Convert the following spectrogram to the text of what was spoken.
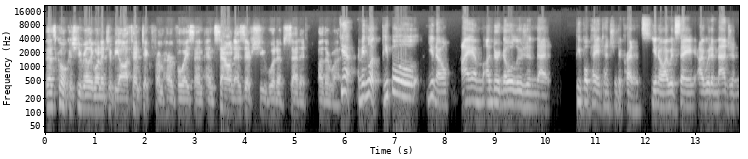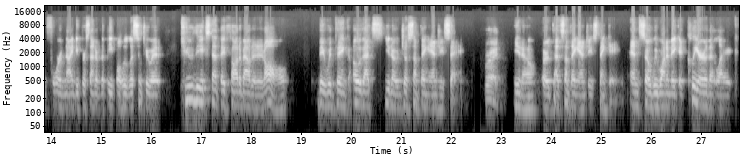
That's cool because she really wanted to be authentic from her voice and, and sound as if she would have said it otherwise. Yeah. I mean, look, people, you know, I am under no illusion that people pay attention to credits. You know, I would say, I would imagine for 90% of the people who listen to it, to the extent they thought about it at all, they would think, oh, that's, you know, just something Angie's saying, Right. you know, or that's something Angie's thinking. And so we want to make it clear that, like,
